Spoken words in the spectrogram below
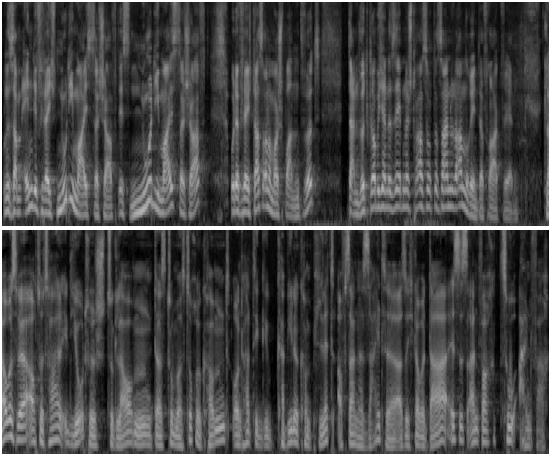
und es am Ende vielleicht nur die Meisterschaft ist, nur die Meisterschaft oder vielleicht das auch nochmal spannend wird, dann wird, glaube ich, an der Säbener Straße auch das eine oder andere hinterfragt werden. Ich glaube, es wäre auch total idiotisch zu glauben, dass Thomas Tuchel kommt und hat die Kabine komplett auf seiner Seite. Also ich glaube, da ist es einfach zu einfach.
